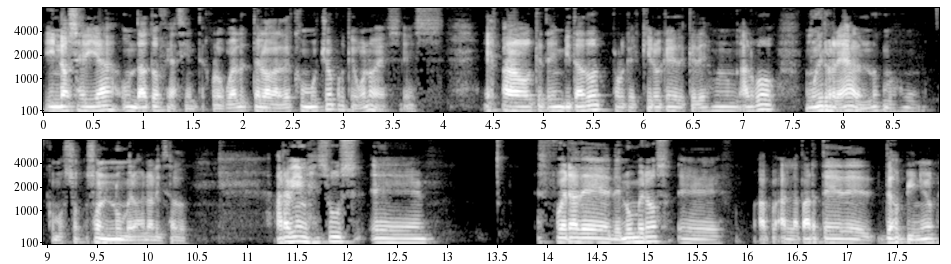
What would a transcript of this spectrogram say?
y no sería un dato fehaciente. Con lo cual te lo agradezco mucho porque, bueno, es, es, es para lo que te he invitado porque quiero que, que des algo muy real, ¿no? Como, como son, números analizados. Ahora bien, Jesús, eh, fuera de, números, eh, a, la parte de, opinión,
